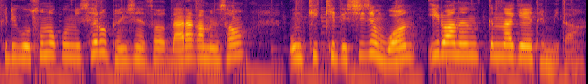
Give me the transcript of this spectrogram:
그리고 손오공이 새로 변신해서 날아가면서 몽키키드 시즌 1 1화는 끝나게 됩니다.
